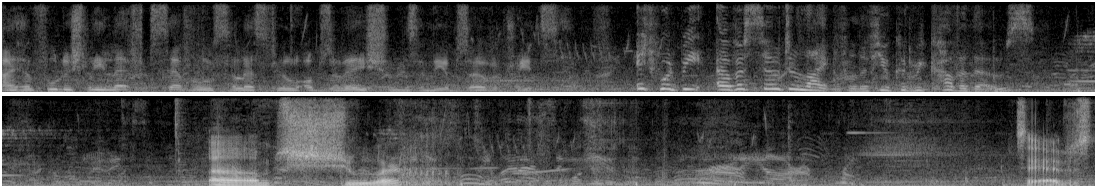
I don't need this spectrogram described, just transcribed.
I have foolishly left several celestial observations in the observatory itself. It would be ever so delightful if you could recover those. Um, sure. Say I just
